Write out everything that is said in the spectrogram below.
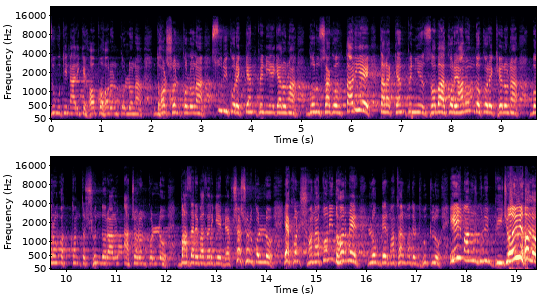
যুবতী নারীকে অপহরণ করল না, ধর্ষণ করল না, চুরি করে ক্যাম্পে নিয়ে গেল না, গরু, ছাগল তাড়িয়ে তারা ক্যাম্পে নিয়ে জবা করে, আনন্দ করে খেলো না, বরং অত্যন্ত সুন্দর আচরণ করল, বাজারে বাজারে গিয়ে ব্যবসা শুরু করল। এখন সনাতনী ধর্মের লোকদের মাথার মধ্যে ঢুকলো, এই মানুষগুলি বিজয়ী হলো,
